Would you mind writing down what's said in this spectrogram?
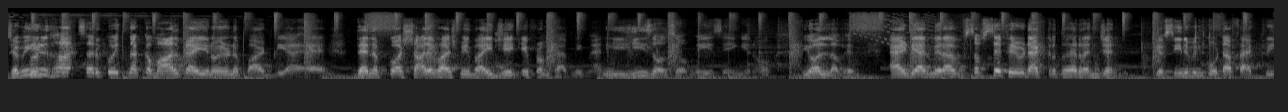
जमीर खान सर को इतना कमाल का यू नो इन्होंने पार्ट दिया है। Then of course Sharib Hashmi भाई JK from family man he is also amazing you know we all love him and यार मेरा सबसे फेवरेट एक्टर तो है Ranjan we have seen him in Kota factory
